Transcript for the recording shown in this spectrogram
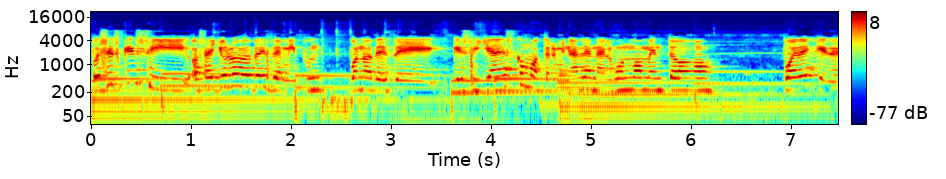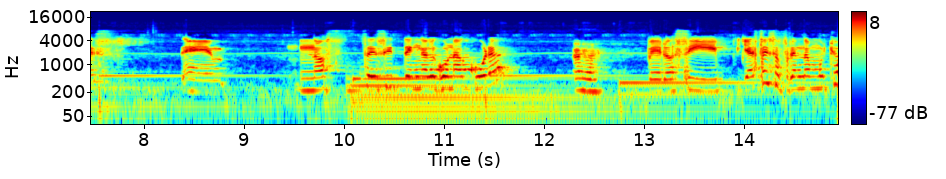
Pues es que si, o sea, yo lo veo desde mi punto, bueno, desde que si ya es como terminal en algún momento, puede que em, no sé si tenga alguna cura, pero si ya estoy sufriendo mucho,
